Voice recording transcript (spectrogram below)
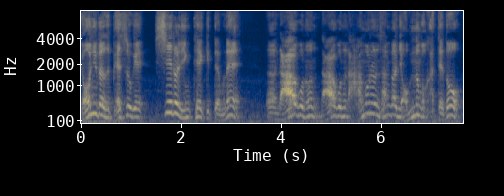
연이 돼서 뱃속에 씨를 잉태했기 때문에 어, 나하고는 나하고는 아무런 상관이 없는 것 같아도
